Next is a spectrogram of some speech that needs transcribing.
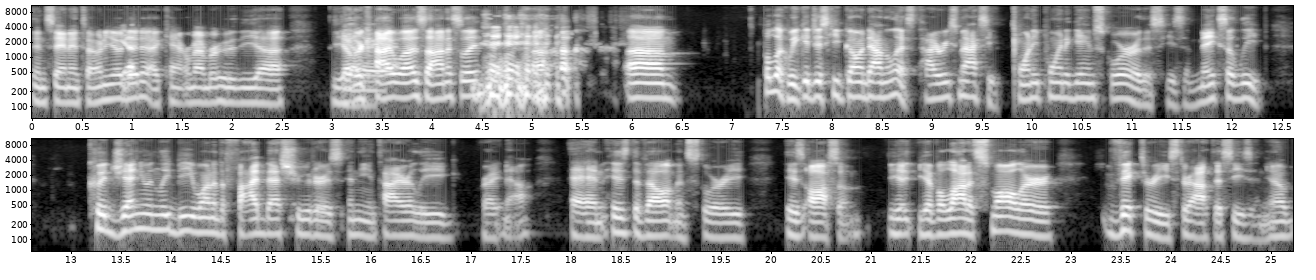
in San Antonio yep. did it. I can't remember who the uh the, the other, other, guy yeah. was, honestly. uh, um but look, we could just keep going down the list. Tyrese Maxey, 20 point a game scorer this season, makes a leap. Could genuinely be one of the five best shooters in the entire league right now. And his development story is awesome. You, you have a lot of smaller victories throughout this season. You know,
